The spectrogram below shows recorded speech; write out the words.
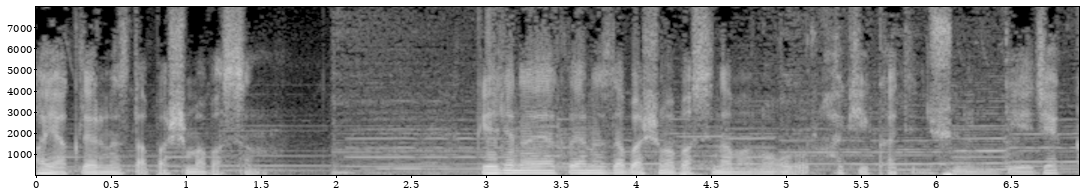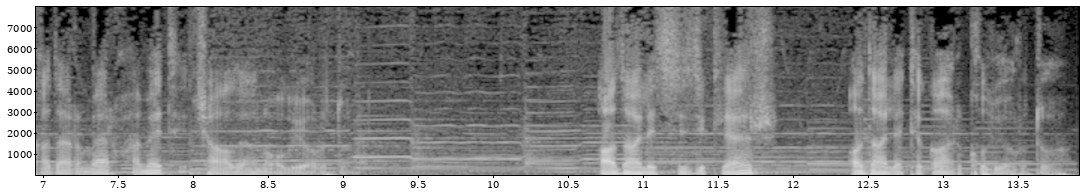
ayaklarınızla başıma basın. Gelin ayaklarınızla başıma basın ama ne olur hakikati düşünün diyecek kadar merhamet çağlayan oluyordu. Adaletsizlikler adalete gark oluyordu.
